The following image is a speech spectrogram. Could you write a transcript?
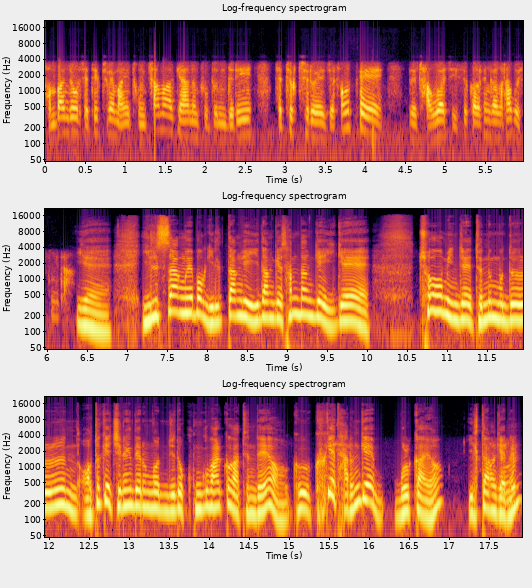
전반적으로 재택치료에 많이 동참하게 하는 부분들이 재택치료의 이제 성패를 좌우할 수 있을 거라 생각을 하고 있습니다. 예. 일상 회복 1단계, 2단계, 3단계 이게 처음 이제 듣는 분들은 어떻게 진행되는 건지도 궁금할 것 같은데요. 그 크게 다른 게 뭘까요? 1단계는?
